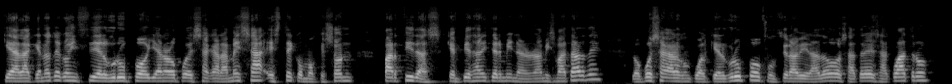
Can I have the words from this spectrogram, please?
que a la que no te coincide el grupo ya no lo puedes sacar a mesa. Este como que son partidas que empiezan y terminan en una misma tarde, lo puedes sacar con cualquier grupo, funciona bien a dos, a tres, a cuatro.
